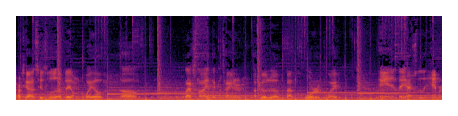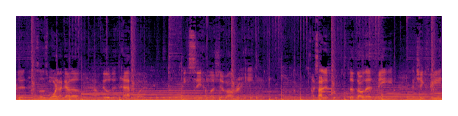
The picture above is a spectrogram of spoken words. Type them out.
Alright guys, here's a little update on the quail. Um, last night, the container, I filled it up about a quarter of the way, and they absolutely hammered it. So this morning I got up and I filled it halfway. You can see how much they've already eaten. I decided to throw that feed, the chick feed,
